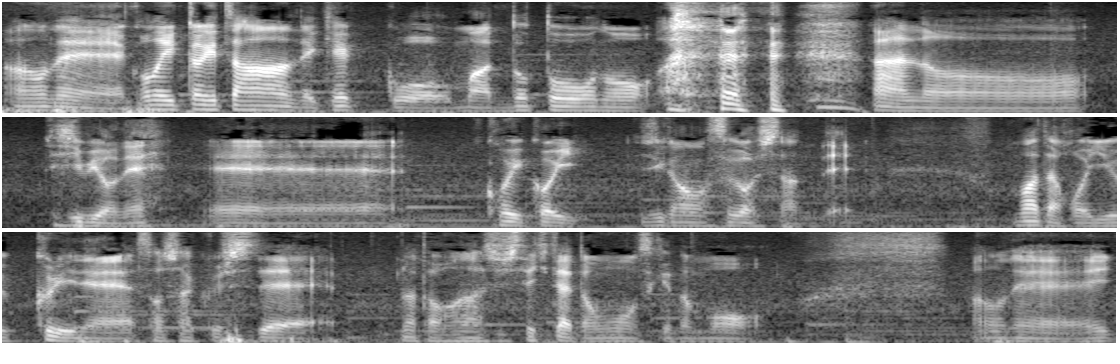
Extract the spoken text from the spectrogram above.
あのね、この1ヶ月半で結構、まあ、怒涛の あのー、日々をね、えー、濃い濃い時間を過ごしたんで、またこうゆっくりね、咀嚼して、またお話ししていきたいと思うんですけども、あのね、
